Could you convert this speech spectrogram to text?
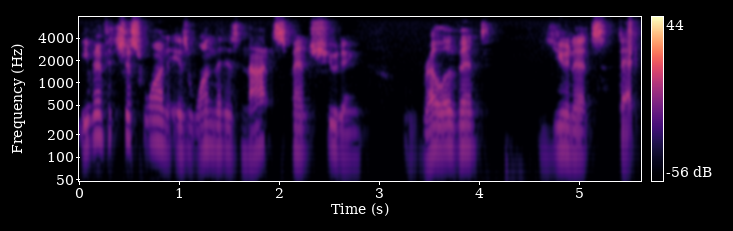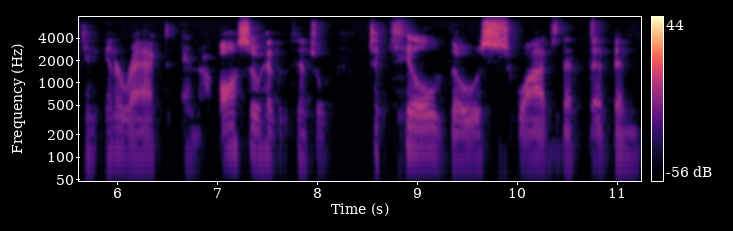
even if it's just one, is one that is not spent shooting relevant units that can interact and also have the potential to kill those squads that have been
